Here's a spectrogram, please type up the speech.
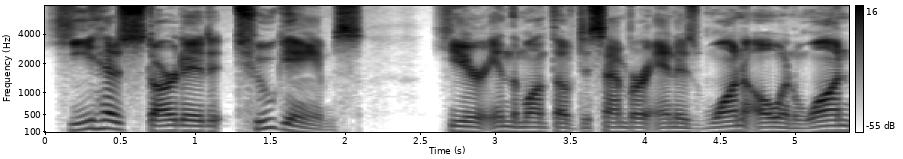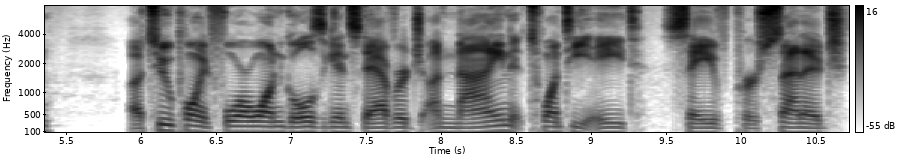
He has started two games here in the month of December and is 1 0 1, a 2.41 goals against average, a 928 save percentage.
